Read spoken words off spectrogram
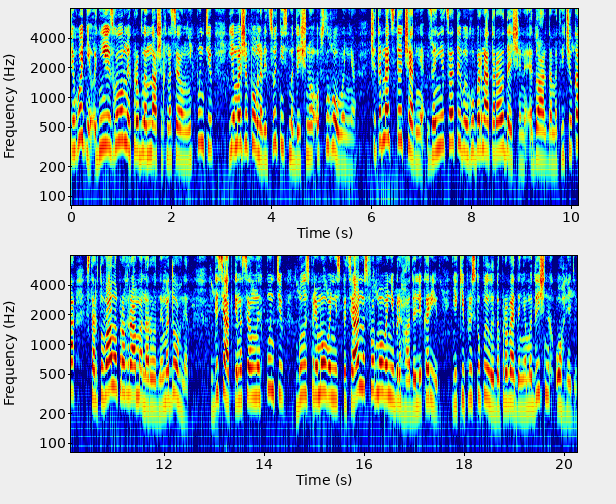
Сьогодні однією з головних проблем наших населених пунктів є майже повна відсутність медичного обслуговування. 14 червня за ініціативою губернатора Одещини Едуарда Матвійчука стартувала програма Народний медогляд. В десятки населених пунктів були спрямовані спеціально сформовані бригади лікарів, які приступили до проведення медичних оглядів.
